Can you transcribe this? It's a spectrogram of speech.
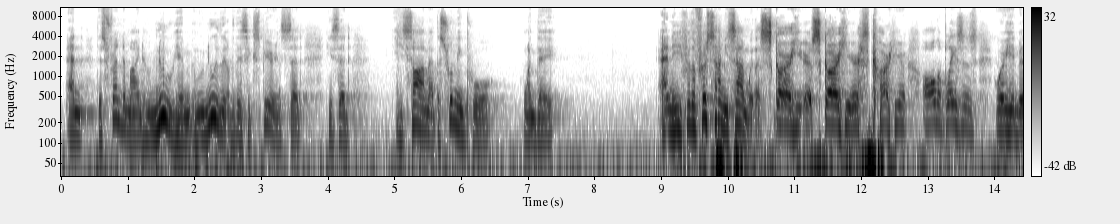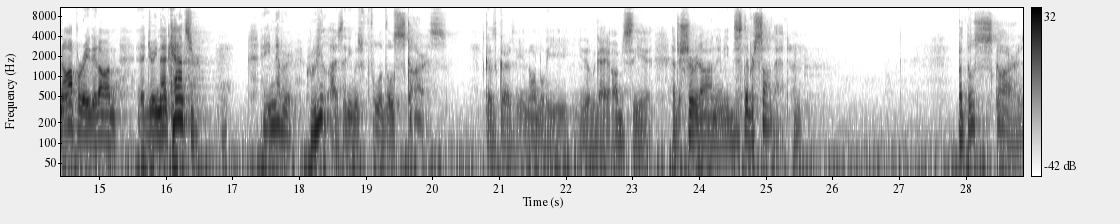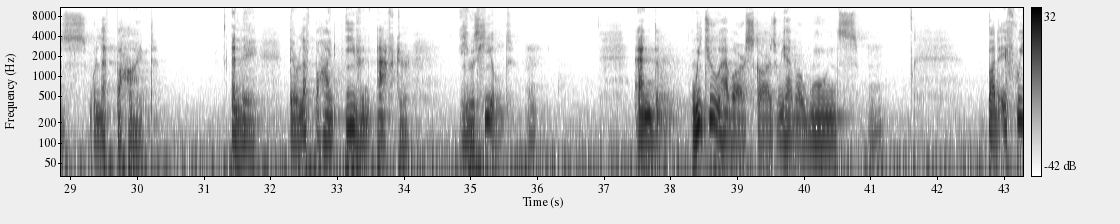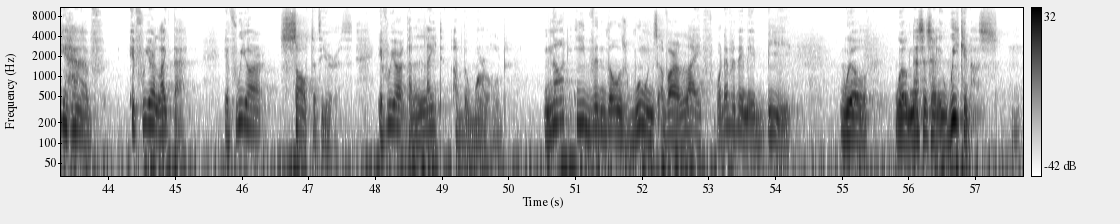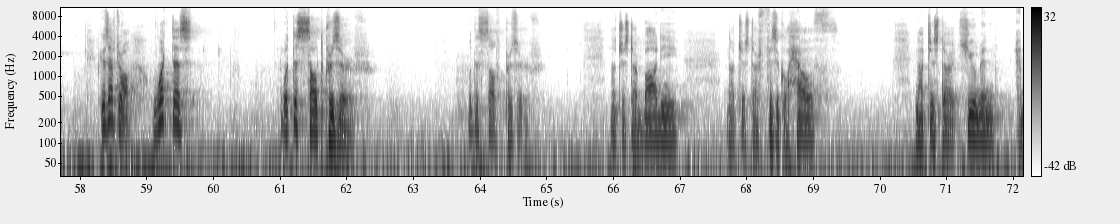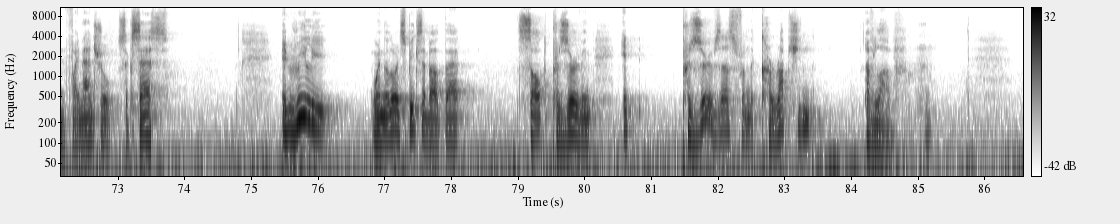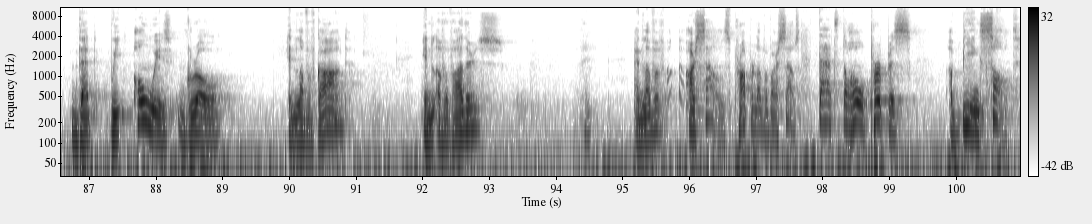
And this friend of mine who knew him, who knew of this experience, said, he said, he saw him at the swimming pool one day, and he, for the first time, he saw him with a scar here, a scar here, a scar here, all the places where he had been operated on uh, during that cancer. And he never realized that he was full of those scars. Because, normally, you know, the guy obviously uh, had a shirt on and he just never saw that. But those scars were left behind. And they, they were left behind even after he was healed. And we too have our scars, we have our wounds. But if we have, if we are like that, if we are salt of the earth, if we are the light of the world, not even those wounds of our life, whatever they may be, will, will necessarily weaken us. Because after all, what does, what does salt preserve? What does salt preserve? Not just our body, not just our physical health, not just our human and financial success. It really, when the Lord speaks about that, salt preserving, it preserves us from the corruption of love. That we always grow in love of God, in love of others, and love of ourselves, proper love of ourselves. That's the whole purpose of being salt.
